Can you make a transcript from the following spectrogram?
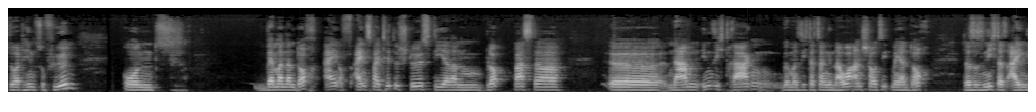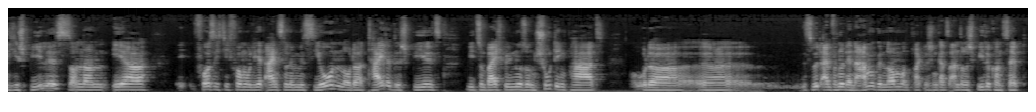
dorthin zu führen. Und wenn man dann doch auf ein, zwei Titel stößt, die ja dann Blockbuster äh, Namen in sich tragen, wenn man sich das dann genauer anschaut, sieht man ja doch, dass es nicht das eigentliche Spiel ist, sondern eher vorsichtig formuliert einzelne Missionen oder Teile des Spiels, wie zum Beispiel nur so ein Shooting-Part oder äh, es wird einfach nur der Name genommen und praktisch ein ganz anderes Spielekonzept,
